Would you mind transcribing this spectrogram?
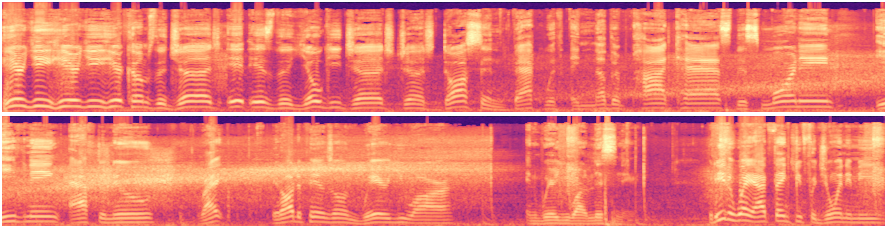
Hear ye, hear ye, here comes the judge. It is the Yogi Judge, Judge Dawson, back with another podcast this morning, evening, afternoon, right? It all depends on where you are and where you are listening. But either way, I thank you for joining me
